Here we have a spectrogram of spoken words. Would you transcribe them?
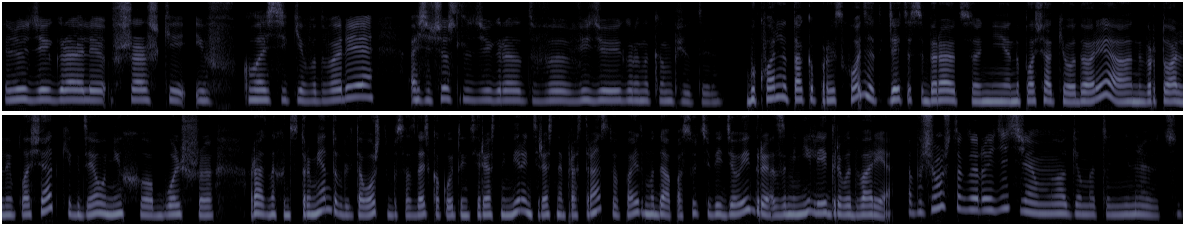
люди играли в шашки и в классики во дворе, а сейчас люди играют в видеоигры на компьютере. Буквально так и происходит. Дети собираются не на площадке во дворе, а на виртуальной площадке, где у них э, больше разных инструментов для того, чтобы создать какой-то интересный мир, интересное пространство. Поэтому, да, по сути, видеоигры заменили игры во дворе. А почему же тогда родителям многим это не нравится?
